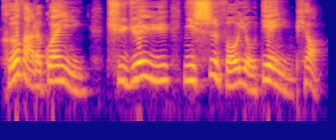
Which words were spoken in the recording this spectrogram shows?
合法的观影取决于你是否有电影票，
